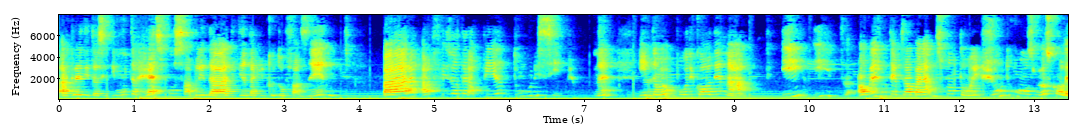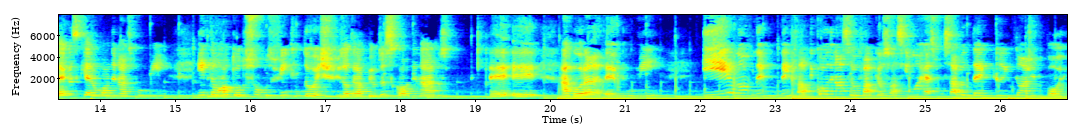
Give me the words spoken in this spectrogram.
acredito assim, de muita responsabilidade diante daquilo que eu estou fazendo para a fisioterapia do município, né? Então eu pude coordenar e, e ao mesmo tempo trabalhar nos então, ao todo, somos 22 fisioterapeutas coordenados é, é, agora é, por mim. E eu não, nem, nem falo de coordenação, eu falo que eu sou assim uma responsável técnica, então a gente pode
